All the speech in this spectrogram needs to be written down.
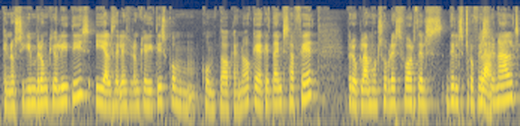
que no siguin bronquiolitis i els de les bronquiolitis com, com toca, no? que aquest any s'ha fet, però clar, amb un sobreesforç dels, dels professionals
